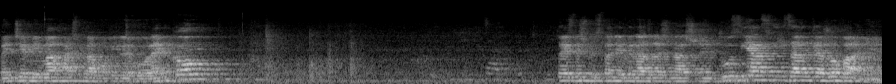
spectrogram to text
będziemy machać prawą i lewą ręką, to jesteśmy w stanie wyrażać nasz entuzjazm i zaangażowanie.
